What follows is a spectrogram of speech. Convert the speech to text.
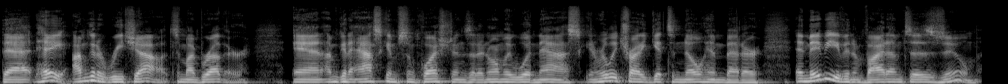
that hey, I'm going to reach out to my brother and I'm going to ask him some questions that I normally wouldn't ask and really try to get to know him better and maybe even invite him to Zoom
